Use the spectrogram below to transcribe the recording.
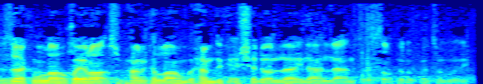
جزاكم الله خيرا. سبحانك اللهم وبحمدك أشهد أن لا إله إلا أنت أستغفرك وأتوب إليك.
